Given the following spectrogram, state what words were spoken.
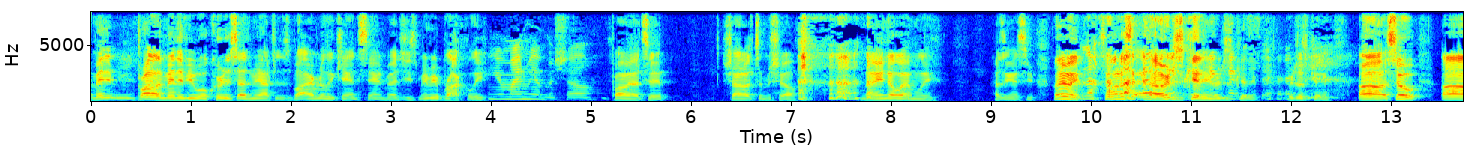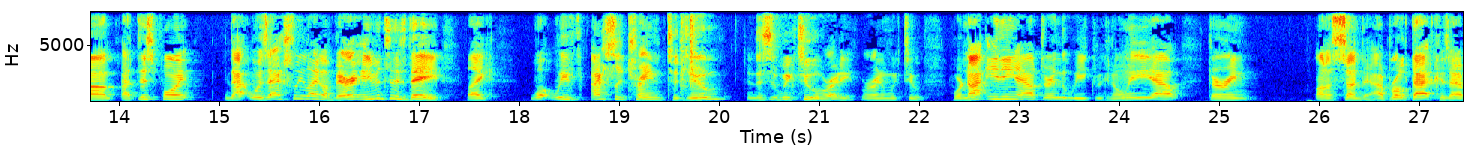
many, probably many of you will criticize me after this, but I really can't stand veggies. Maybe broccoli. you remind me of Michelle. Probably that's it. Shout out to Michelle. now you know Emily has against you. But anyway, so what I say, no, we're just kidding. We're just kidding. We're just kidding. Uh, so um, at this point, that was actually like a very even to this day, like what we've actually trained to do. And this is week two already. We're in week two. We're not eating out during the week. We can only eat out during on a Sunday. I broke that because I,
